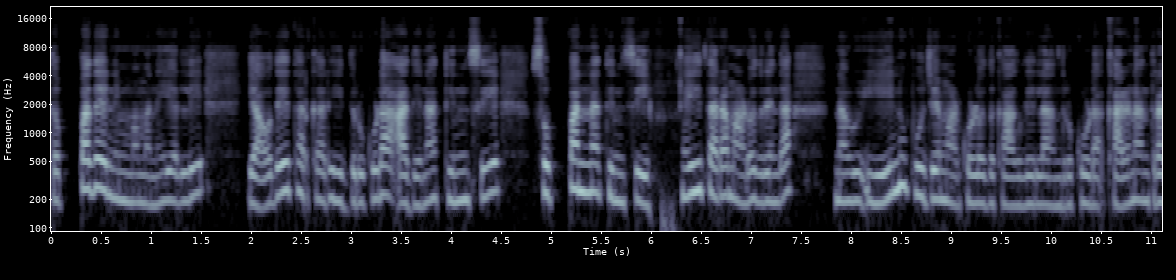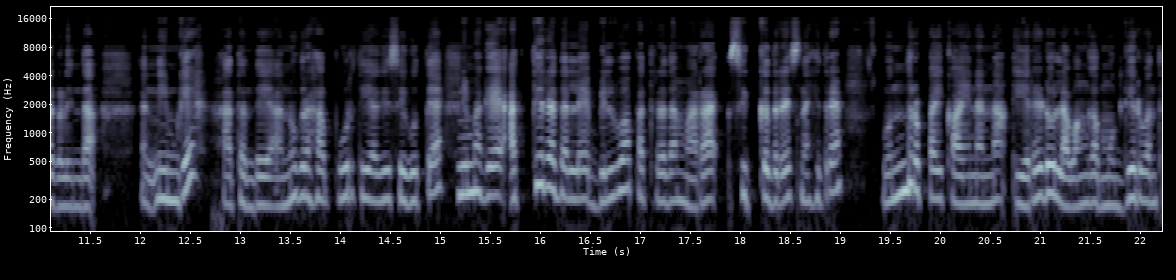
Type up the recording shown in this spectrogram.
ತಪ್ಪದೇ ನಿಮ್ಮ ಮನೆಯಲ್ಲಿ ಯಾವುದೇ ತರಕಾರಿ ಇದ್ದರೂ ಕೂಡ ಆ ದಿನ ತಿನ್ನಿಸಿ, ಸೊಪ್ಪನ್ನು ತಿನ್ನಿಸಿ ಈ ಥರ ಮಾಡೋದ್ರಿಂದ ನಾವು ಏನು ಪೂಜೆ ಮಾಡ್ಕೊಳ್ಳೋದಕ್ಕಾಗಲಿಲ್ಲ ಅಂದರೂ ಕೂಡ ಕಾರಣಾಂತರಗಳಿಂದ ನಿಮಗೆ ಆ ತಂದೆಯ ಅನುಗ್ರಹ ಪೂರ್ತಿಯಾಗಿ ಸಿಗುತ್ತೆ. ನಿಮಗೆ ಹತ್ತಿರದಲ್ಲೇ ಬಿಲ್ವ ಪತ್ರದ ಮರ ಸಿಕ್ಕಿದ್ರೆ ಸ್ನೇಹಿತರೆ, ಒಂದು ರೂಪಾಯಿ ಕಾಯಿನನ್ನು, ಎರಡು ಲವಂಗ, ಮುಗ್ಗಿರುವಂಥ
